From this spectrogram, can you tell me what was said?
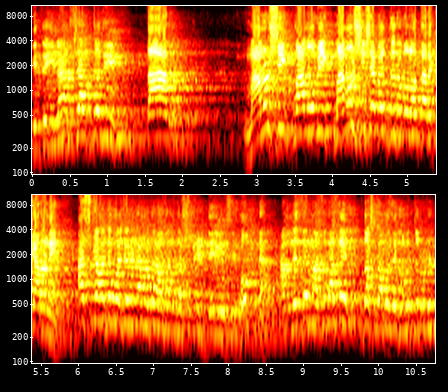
কিন্তু ইমাম সাহেব যদি তার মানসিক, মানবিক, মানুষ হিসেবে দুর্বলতার কারণে, আজকে হয়তো বজরের আমাদের আজান দশ মিনিট দেরি হয়েছে, হোক না, আপনি তো মাঝে মাঝে দশটা বাজে তুলবেন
